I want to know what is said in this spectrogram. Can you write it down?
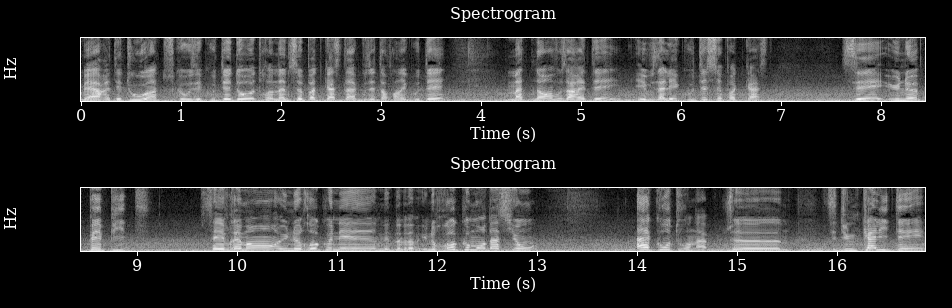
Mais arrêtez tout, hein, tout ce que vous écoutez d'autres, même ce podcast là que vous êtes en train d'écouter. Maintenant, vous arrêtez et vous allez écouter ce podcast. C'est une pépite. C'est vraiment une, une recommandation incontournable. C'est d'une qualité,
